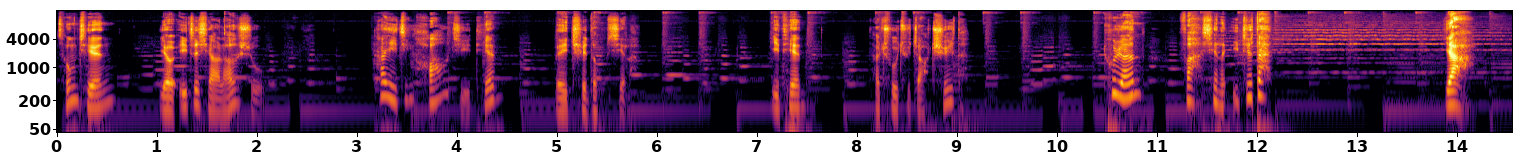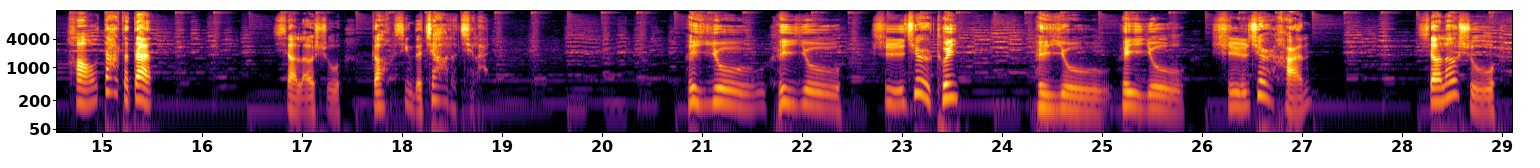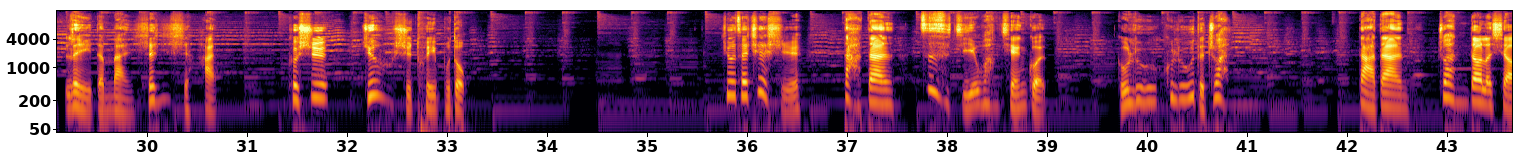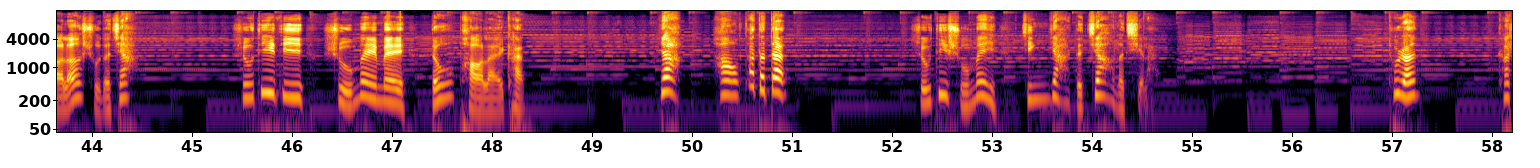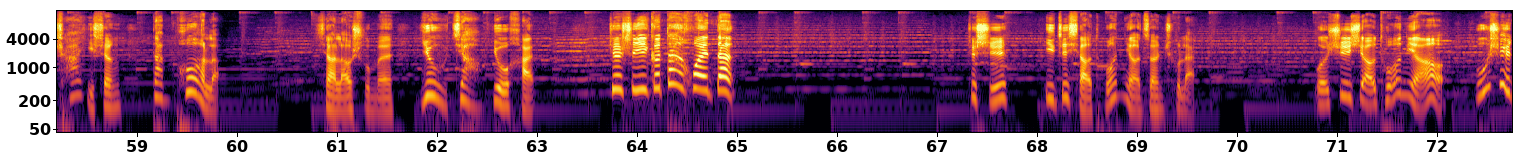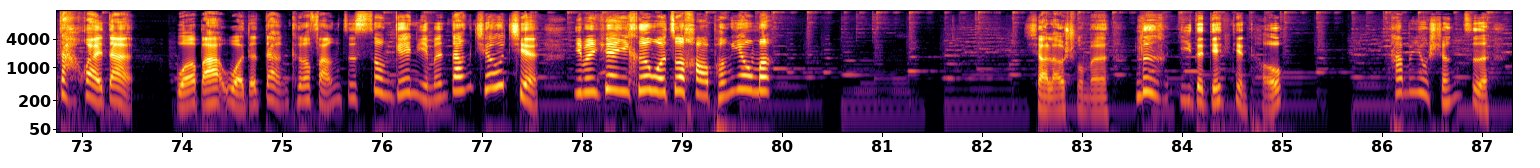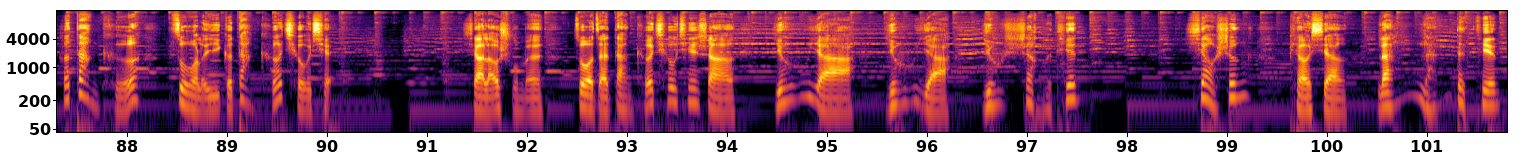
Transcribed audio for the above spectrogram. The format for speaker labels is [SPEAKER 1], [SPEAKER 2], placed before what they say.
[SPEAKER 1] 从前有一只小老鼠，它已经好几天没吃东西了。一天，它出去找吃的，突然发现了一只蛋。呀，好大的蛋！小老鼠高兴地叫了起来。嘿呦嘿呦，使劲儿推！嘿呦嘿呦，使劲儿喊！小老鼠累得满身是汗，可是就是推不动。就在这时，大蛋自己往前滚，咕噜咕噜地转。大蛋转到了小老鼠的家，鼠弟弟、鼠妹妹都跑来看。呀！好大的蛋！鼠弟鼠妹惊讶的叫了起来。突然，咔嚓一声，蛋破了。小老鼠们又叫又喊：“这是一个大坏蛋！”这时，一只小鸵鸟钻出来：“我是小鸵鸟，不是大坏蛋。我把我的蛋壳房子送给你们当秋千，你们愿意和我做好朋友吗？”小老鼠们乐意的点点头，他们用绳子和蛋壳做了一个蛋壳秋千。小老鼠们坐在蛋壳秋千上，悠呀悠呀游上了天，笑声飘向蓝蓝的天。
